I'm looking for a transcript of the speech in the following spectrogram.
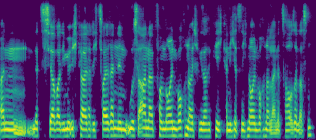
Ich meine, letztes Jahr war die Möglichkeit, hatte ich zwei Rennen in den USA innerhalb von neun Wochen. Da habe ich gesagt, okay, ich kann dich jetzt nicht neun Wochen alleine zu Hause lassen.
